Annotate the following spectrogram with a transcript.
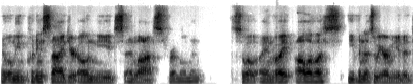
It will mean putting aside your own needs and loss for a moment. So, I invite all of us, even as we are muted,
